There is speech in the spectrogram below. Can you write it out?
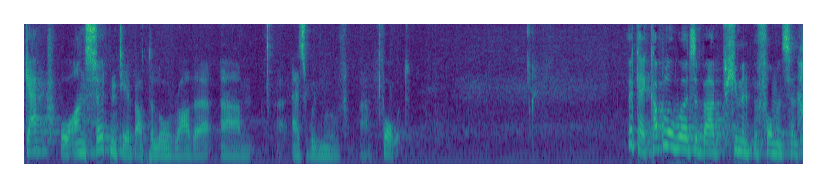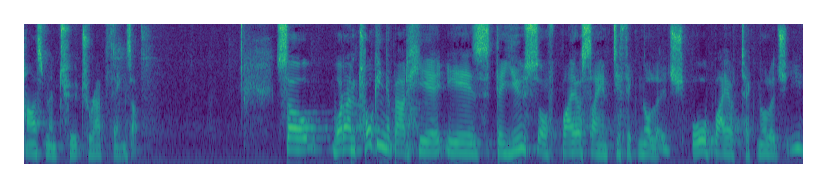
gap or uncertainty about the law, rather, um, as we move uh, forward. Okay, a couple of words about human performance enhancement to, to wrap things up. So, what I'm talking about here is the use of bioscientific knowledge or biotechnology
